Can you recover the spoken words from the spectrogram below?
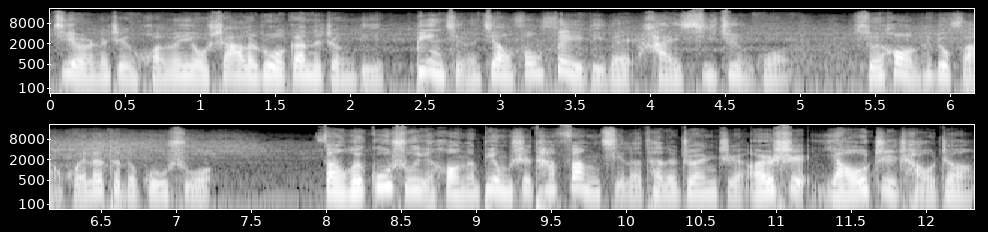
继而呢，这个桓温又杀了若干的政敌，并且呢降封废帝为海西郡公。随后呢，他就返回了他的姑蜀。返回姑蜀以后呢，并不是他放弃了他的专制，而是遥制朝政。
